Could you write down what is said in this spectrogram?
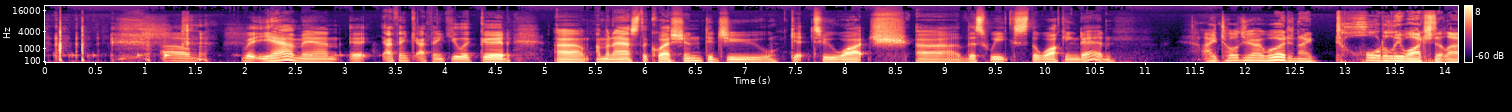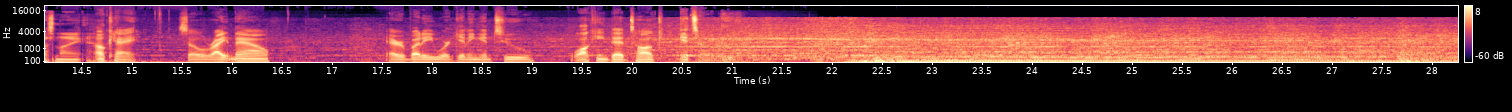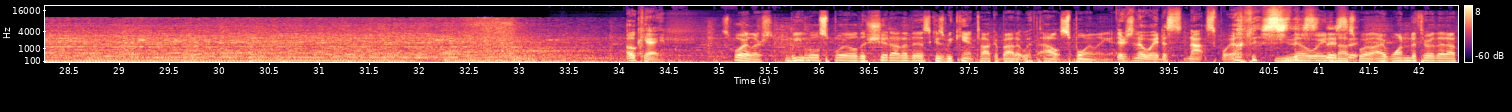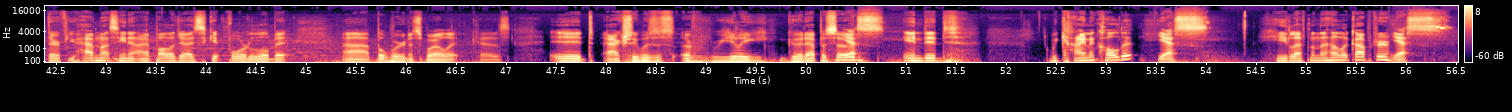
Um, but yeah, man, it, I think I think you look good. Um, I'm gonna ask the question: Did you get to watch uh, this week's The Walking Dead? I told you I would, and I totally watched it last night. Okay, so right now, everybody, we're getting into Walking Dead talk. It's early. Okay, Spoilers. We will spoil the shit out of this because we can't talk about it without spoiling it. there's no way to not spoil this. no This- way to this- not spoil. I wanted to throw that out there. If you have not seen it, I apologize. Skip forward a little bit, uh, but we're gonna spoil it because it actually was a really good episode. Yes. ended. We kind of called it. Yes. He left on the helicopter. Yes.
